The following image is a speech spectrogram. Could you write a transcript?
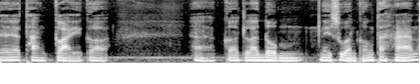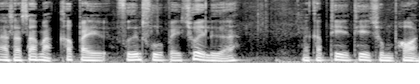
ระยะทางไกลก็ก็ระดมในส่วนของทหารอาสาสมัครเข้าไปฟื้นฟูไปช่วยเหลือนะครับที่ที่ชุมพร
